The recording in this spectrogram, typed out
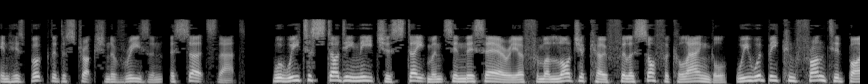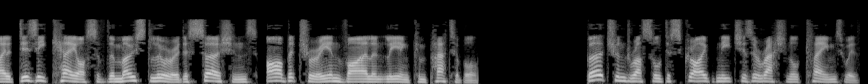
in his book The Destruction of Reason, asserts that were we to study Nietzsche's statements in this area from a logico-philosophical angle, we would be confronted by a dizzy chaos of the most lurid assertions, arbitrary and violently incompatible. Bertrand Russell described Nietzsche's irrational claims with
